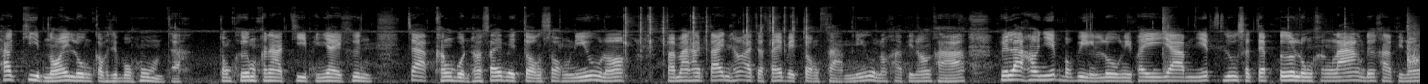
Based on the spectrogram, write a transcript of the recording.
ถ้ากีบน้อยลงกับสิบหุ่มจ้ะต้องเพิ่มขนาดกีบให้ใหญ่ขึ้น จากข้างบนเราใส่ใบตองสองนิ้วเนาะ ประมาณทางใต้นี่เขาอาจจะใส่ใบตองสามนิ้วเนาะค่ะพี่น้องคะเวลาเขาเย็บบักเบ่งลงนี่พยายามเย็บลูกสเตปเปอร์ลงข้างล่างเด้อค่ะพี่น้อง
